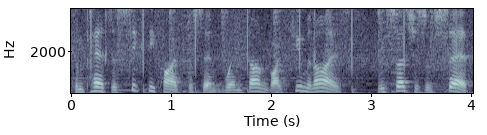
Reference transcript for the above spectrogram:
compared to 65% when done by human eyes, researchers have said.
